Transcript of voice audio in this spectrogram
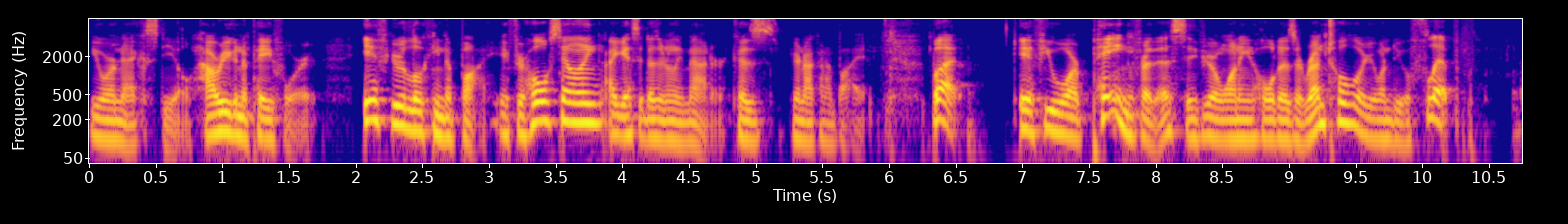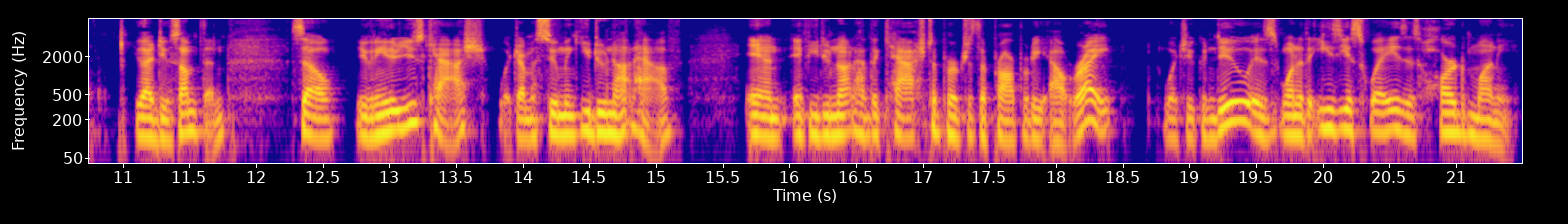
your next deal. How are you going to pay for it? If you're looking to buy. If you're wholesaling, I guess it doesn't really matter because you're not going to buy it. But if you are paying for this, if you're wanting to hold it as a rental or you want to do a flip, you got to do something. So you can either use cash, which I'm assuming you do not have, and if you do not have the cash to purchase the property outright, what you can do is one of the easiest ways is hard money.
